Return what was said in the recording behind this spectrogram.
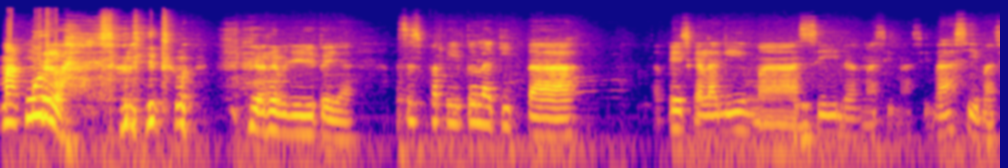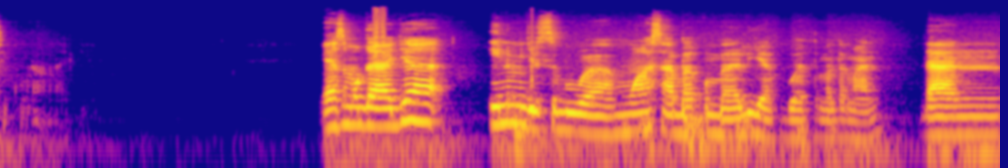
Makmur lah seperti itu. Karena begitu ya. Masih seperti itulah kita. Tapi sekali lagi masih dan masih masih masih masih kurang lagi. Ya semoga aja ini menjadi sebuah muasabah kembali ya buat teman-teman. Dan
